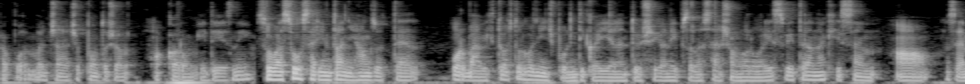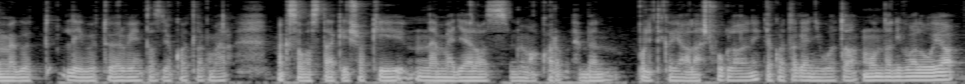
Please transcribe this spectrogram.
raportban, csak pontosan akarom idézni. Szóval szó szerint annyi hangzott el Orbán Viktortól, hogy nincs politikai jelentőség a népszavazáson való részvételnek, hiszen az em mögött lévő törvényt az gyakorlatilag már megszavazták, és aki nem megy el, az nem akar ebben politikai állást foglalni. Gyakorlatilag ennyi volt a mondani valója.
